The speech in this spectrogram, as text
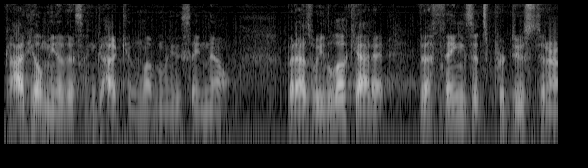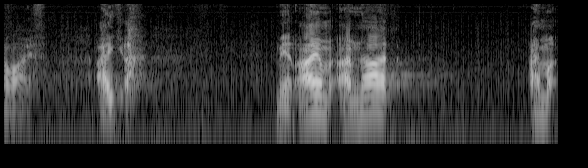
God, heal me of this, and God can lovingly say no. But as we look at it, the things it's produced in our life, I, man, I am, I'm not, I'm a,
